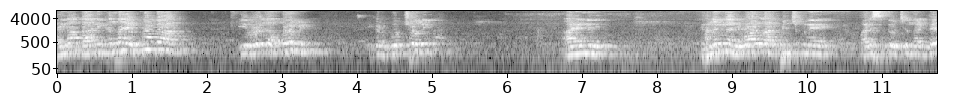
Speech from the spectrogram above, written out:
అయినా దానికన్నా ఎక్కువగా ఈ రోజు అందరం ఇక్కడ కూర్చొని ఆయన్ని ఘనంగా నివాళులు అర్పించుకునే పరిస్థితి వచ్చిందంటే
